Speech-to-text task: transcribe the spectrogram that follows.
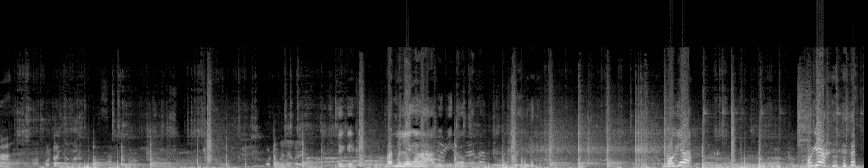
है। ठीक है। बाद में लेगा ना अभी वीडियो हो गया? हो गया?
